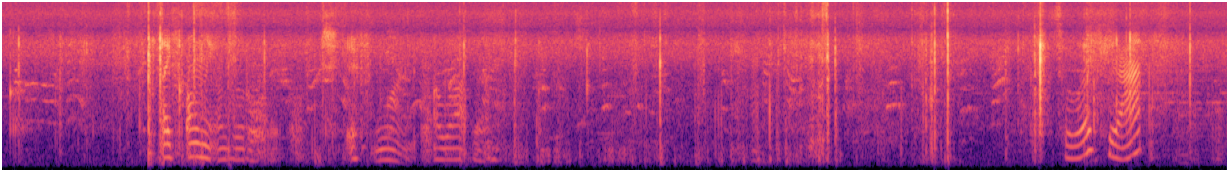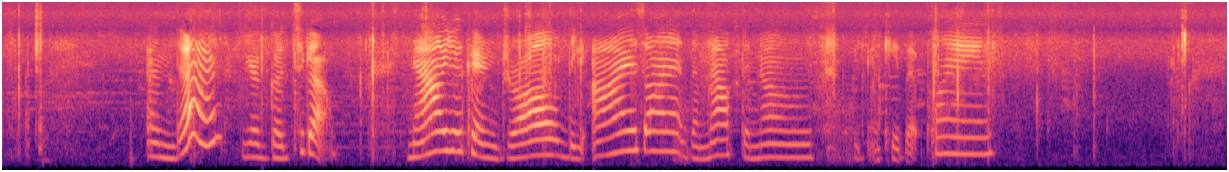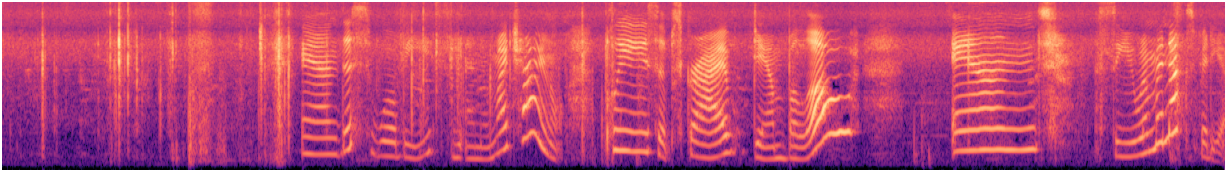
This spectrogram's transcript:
Like only a little bit, if you want a lot then. So like that. And then you're good to go. Now you can draw the eyes on it, the mouth, the nose. You can keep it plain. And this will be the end of my channel. Please subscribe down below. And see you in my next video.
